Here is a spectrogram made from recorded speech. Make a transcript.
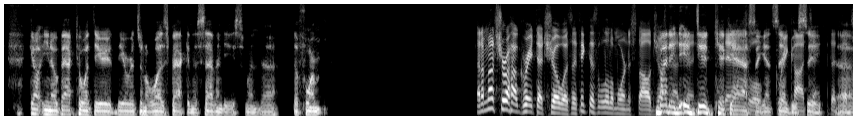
go you know back to what the the original was back in the 70s when the the form And I'm not sure how great that show was. I think there's a little more nostalgia. but it, it than- did kick ass against NBC. That- uh,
